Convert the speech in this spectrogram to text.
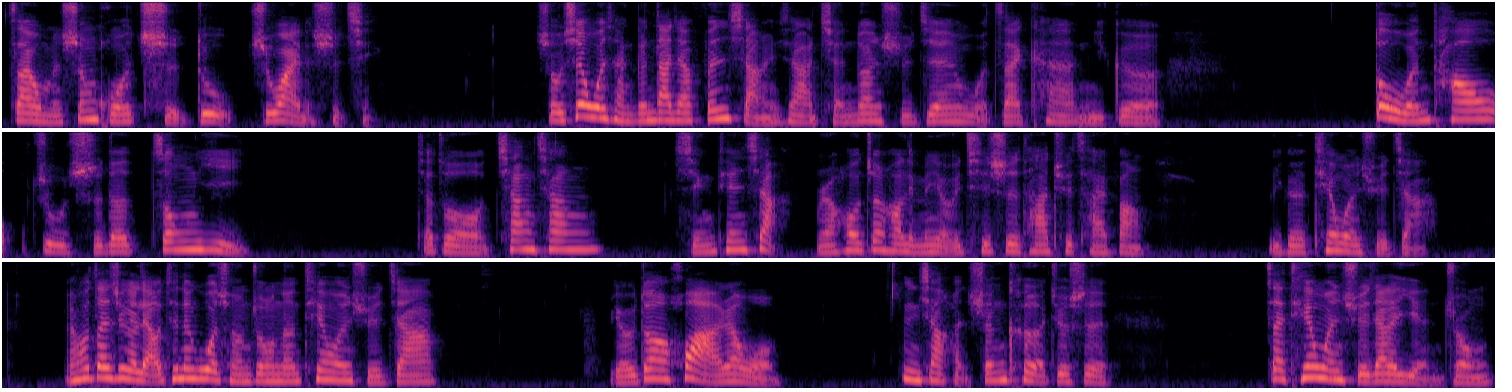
在我们生活尺度之外的事情。首先，我想跟大家分享一下，前段时间我在看一个窦文涛主持的综艺，叫做《锵锵行天下》，然后正好里面有一期是他去采访一个天文学家，然后在这个聊天的过程中呢，天文学家。有一段话让我印象很深刻，就是在天文学家的眼中，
